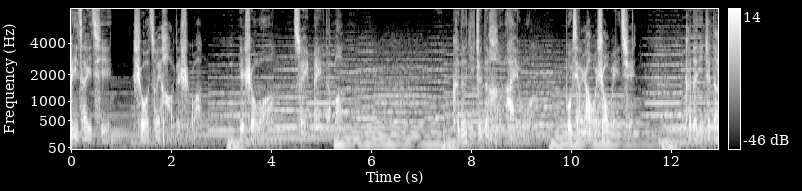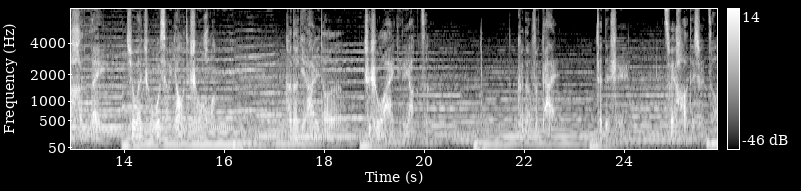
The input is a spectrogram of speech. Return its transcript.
和你在一起，是我最好的时光，也是我最美的梦。可能你真的很爱我，不想让我受委屈；可能你真的很累，去完成我想要的生活；可能你爱的只是我爱你的样子；可能分开，真的是最好的选择。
